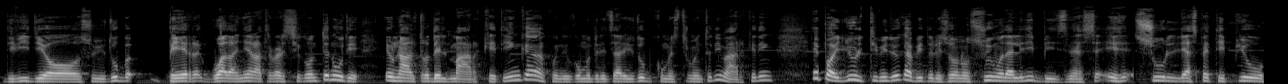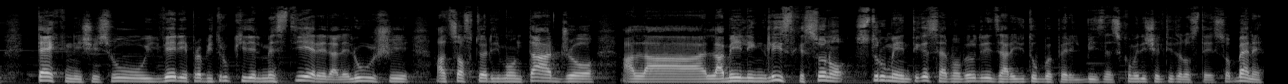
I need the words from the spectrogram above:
di video su YouTube per guadagnare attraverso i contenuti e un altro del marketing, quindi come utilizzare YouTube come strumento di marketing e poi gli ultimi due capitoli sono sui modelli di business e sugli aspetti più tecnici, sui veri e propri trucchi del mestiere, dalle luci al software di montaggio alla, mailing list, che sono strumenti che servono per utilizzare YouTube per il business, come dice il titolo stesso. Bene,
